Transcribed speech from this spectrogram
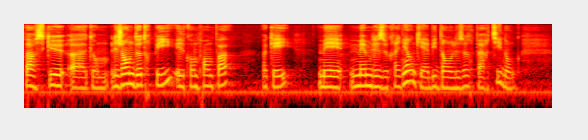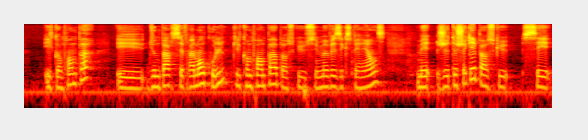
Parce que comme les gens d'autres pays, ils ne comprennent pas, OK, mais même les Ukrainiens qui habitent dans les autres parties, donc, ils ne comprennent pas. Et d'une part, c'est vraiment cool qu'ils ne comprennent pas parce que c'est une mauvaise expérience. Mais j'étais choquée parce que c'est.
